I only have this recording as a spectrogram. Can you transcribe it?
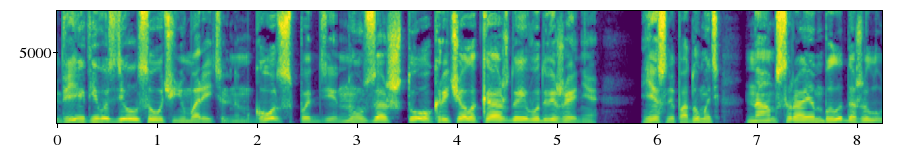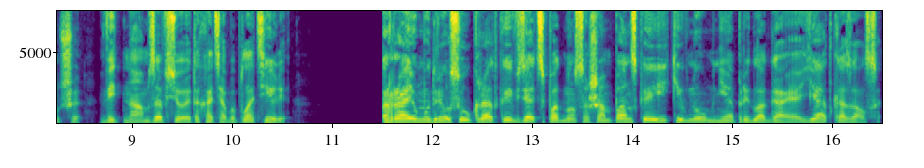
Вид его сделался очень уморительным. «Господи, ну за что?» — кричало каждое его движение. Если подумать, нам с Раем было даже лучше, ведь нам за все это хотя бы платили. Рай умудрился украдкой взять с подноса шампанское и кивнул мне, предлагая. Я отказался.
